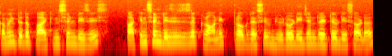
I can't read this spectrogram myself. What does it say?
Coming to the Parkinson disease, Parkinson disease is a chronic progressive neurodegenerative disorder.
